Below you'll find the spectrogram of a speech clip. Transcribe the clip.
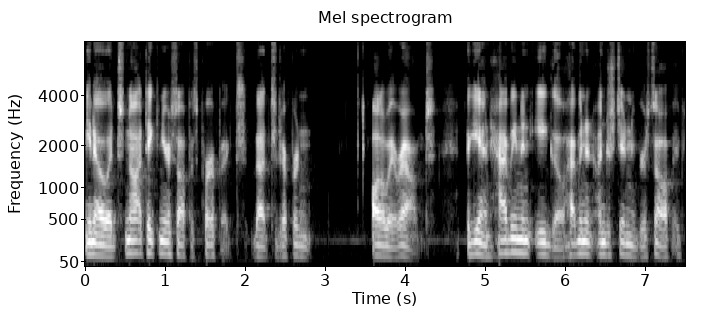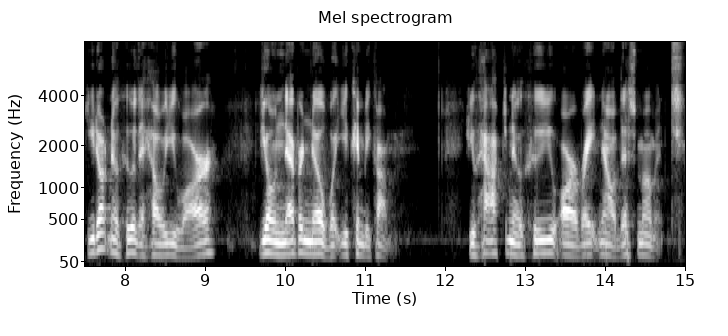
you know, it's not taking yourself as perfect. That's different all the way around. Again, having an ego, having an understanding of yourself, if you don't know who the hell you are, you'll never know what you can become. You have to know who you are right now, this moment,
